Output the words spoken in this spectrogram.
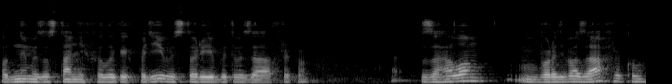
одним із останніх великих подій в історії битви за Африку. Загалом, боротьба за Африку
